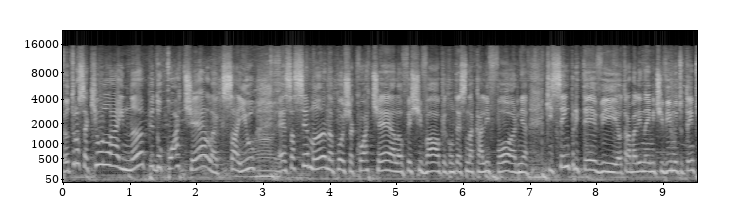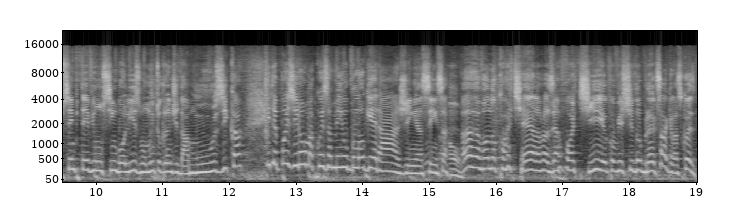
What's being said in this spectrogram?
Eu trouxe aqui o line-up do Coachella, que saiu essa semana. Poxa, Coachella, o festival que acontece na Califórnia, que sempre teve. Eu trabalhei na MTV há muito tempo, sempre teve um simbolismo muito grande da música. E depois virou uma coisa meio blogueiragem, assim, sabe? Ah, vou no Coachella fazer a fotinho com o vestido branco, sabe aquelas coisas?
